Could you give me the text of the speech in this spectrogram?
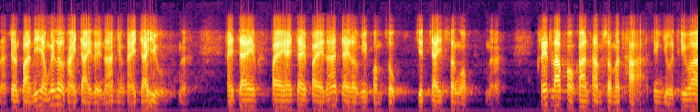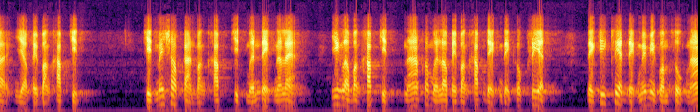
นะจนป่านนี้ยังไม่เลิกหายใจเลยนะ ยังหายใจอยู่นะหายใจไปหายใจไปนะใจเรามีความสุข จิตใจสงบนะเคล็ดลับของการทำสมถะจึงอยู่ที่ว่าอย่าไปบังคับจิต จิตไม่ชอบการบังคับ จิตเหมือนเด็กนั่นแหละ ยิ่งเราบังคับจิตนะ ก็เหมือนเราไปบังคับเด็กเด็กก็เครียด เด็กที่เครียดเด็กไม่มีความสุขนะ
